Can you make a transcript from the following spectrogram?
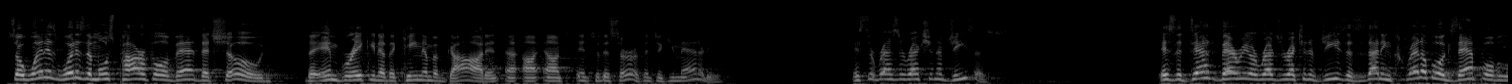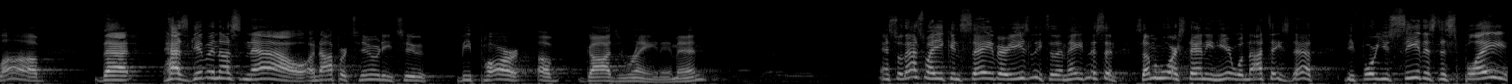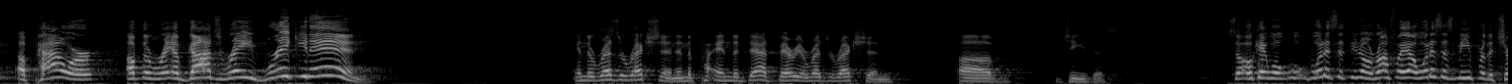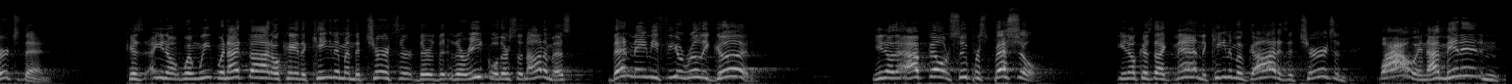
So, when is, what is the most powerful event that showed the inbreaking of the kingdom of God in, uh, uh, uh, into this earth, into humanity? It's the resurrection of Jesus. Is the death, burial, resurrection of Jesus. Is that incredible example of love that has given us now an opportunity to be part of God's reign. Amen? And so that's why he can say very easily to them, hey, listen, some who are standing here will not taste death before you see this display of power of, the, of God's reign breaking in. In the resurrection, in the, in the death, burial, and resurrection of Jesus. So, okay, well, what is it, you know, Raphael, what does this mean for the church then? Because, you know, when, we, when I thought, okay, the kingdom and the church, they're, they're, they're equal, they're synonymous, that made me feel really good. You know, I felt super special. You know, because, like, man, the kingdom of God is a church, and wow, and I'm in it, and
